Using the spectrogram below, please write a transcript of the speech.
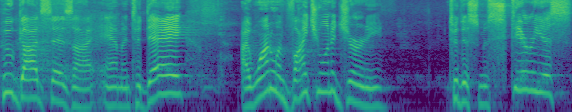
who God says I am. And today, I want to invite you on a journey to this mysterious,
